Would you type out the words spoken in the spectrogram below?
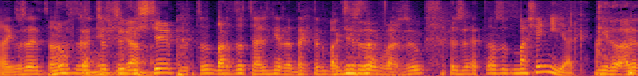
Także to Nówka, rzeczywiście to bardzo celnie redaktor Magdzierz zauważył, że to ma się nijak. Nie no, ale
